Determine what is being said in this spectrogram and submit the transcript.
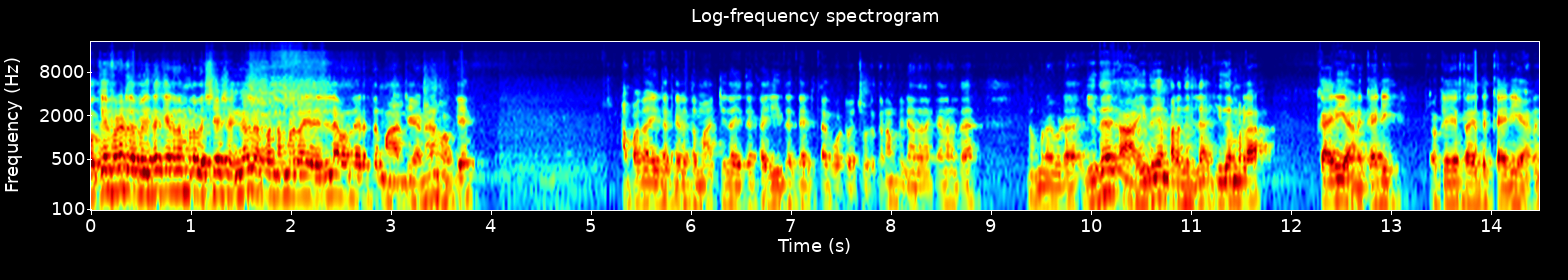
ഓക്കെ ഫ്രണ്ട്സ് അപ്പൊ ഇതൊക്കെയാണ് നമ്മുടെ വിശേഷങ്ങൾ. അപ്പൊ നമ്മൾ എല്ലാം ഒന്ന് എടുത്ത് മാറ്റിയാണ്. ഓക്കെ. അപ്പോൾ അതാ ഇതൊക്കെ എടുത്ത് മാറ്റി ഇതൊക്കെ ഇതൊക്കെ എടുത്ത് അങ്ങോട്ട് വെച്ച് കൊടുക്കണം. പിന്നെ അതൊക്കെയാണ് അതാ നമ്മളിവിടെ ഇത് ആ ഇത് ഞാൻ പറഞ്ഞില്ല. ഇത് നമ്മളെ കരിയാണ് കരി. ഓക്കെ ഇത് കരിയാണ്.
